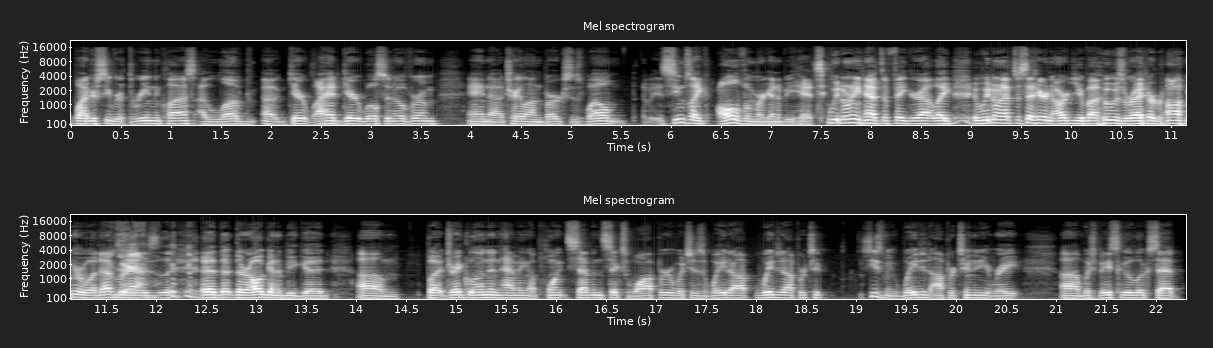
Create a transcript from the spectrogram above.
wide receiver three in the class. I loved uh, Garrett. I had Garrett Wilson over him and uh, Treylon Burks as well. It seems like all of them are going to be hits. We don't even have to figure out like we don't have to sit here and argue about who was right or wrong or whatever. Yeah. Is. Uh, they're all going to be good. Um, but Drake London having a .76 WOPR, which is weighted op- weighted opportunity. Excuse me, weighted opportunity rate, uh, which basically looks at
